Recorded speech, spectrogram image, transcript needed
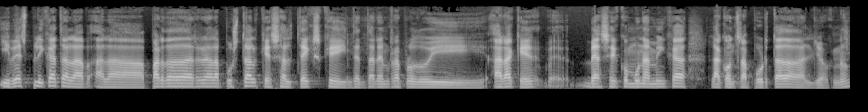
I ve explicat a la, a la part de darrere la postal, que és el text que intentarem reproduir ara, que ve a ser com una mica la contraportada del joc, no?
